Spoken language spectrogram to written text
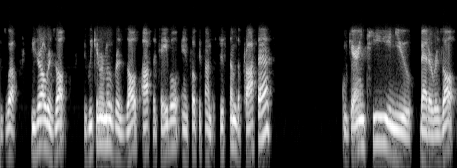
as well. These are all results. If we can remove results off the table and focus on the system, the process, I'm guaranteeing you better results.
